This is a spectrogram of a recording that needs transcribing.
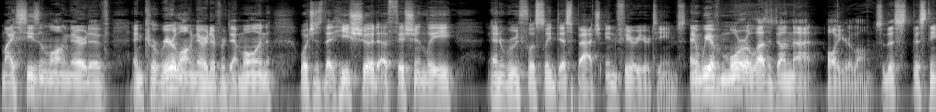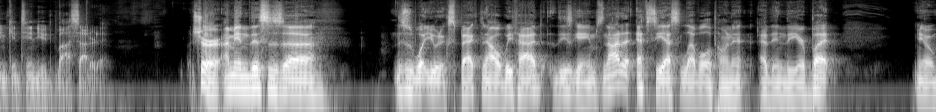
my season long narrative and career long narrative for Dan Mullen, which is that he should efficiently and ruthlessly dispatch inferior teams. And we have more or less done that all year long. So this this theme continued last Saturday. Sure. I mean, this is uh this is what you would expect. Now, we've had these games, not an FCS level opponent at the end of the year, but you know,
